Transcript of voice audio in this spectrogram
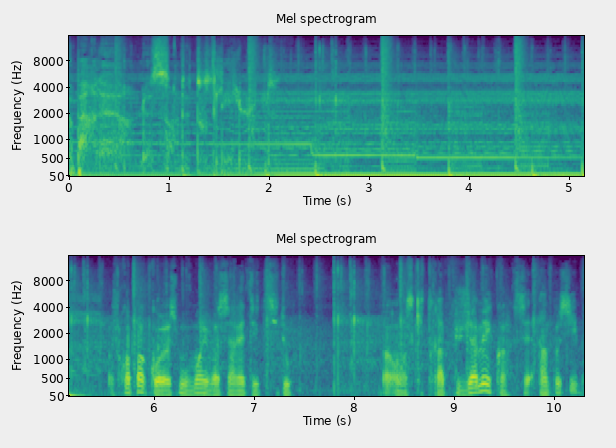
Le son de toutes les luttes. Je crois pas que ce mouvement il va s'arrêter de sitôt. On se quittera plus jamais, quoi. C'est impossible.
